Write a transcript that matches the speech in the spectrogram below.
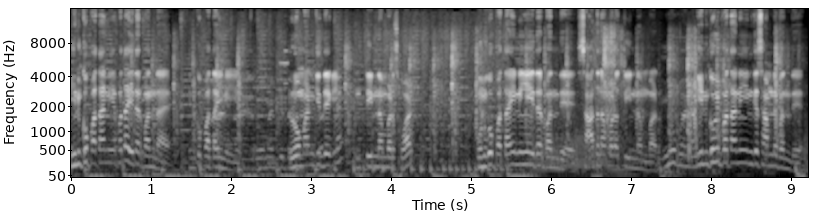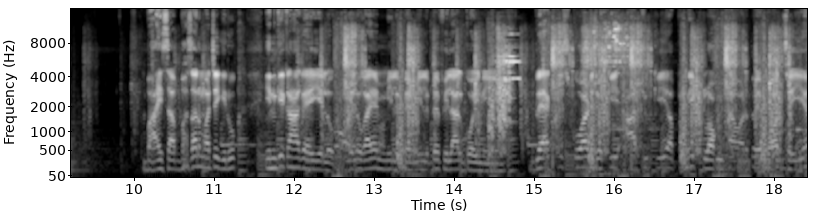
इनको पता नहीं है पता इधर बंदा है। इनको पता ही नहीं है। रोमान की देख ले तीन नंबर स्क्वाड उनको पता ही नहीं है इधर बंदे। सात नंबर और तीन नंबर। इनको भी पता नहीं इनके सामने बंदे। भाई साहब भसर मचेगी रुक। इनके कहाँ गए ये लोग? ये लोग आए मिल पे मिल पे फ़िलहाल कोई नहीं है। ब्लैक स्क्वाड जो कि आ चुकी है अपनी क्लॉक टावर पे बहुत सही है।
